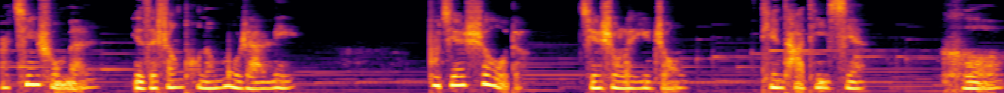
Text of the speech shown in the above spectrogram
而亲属们也在伤痛的木然里，不接受的接受了一种天塌地陷和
